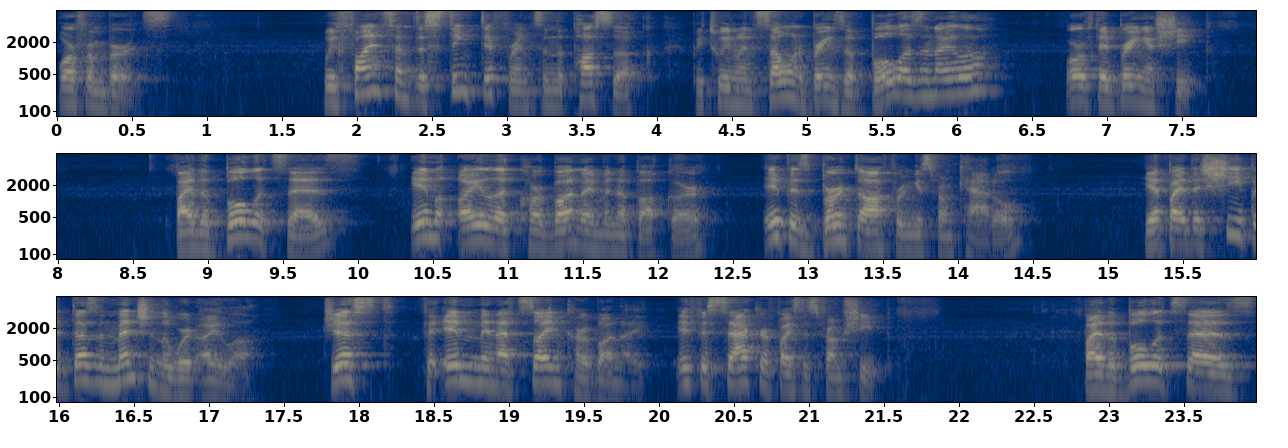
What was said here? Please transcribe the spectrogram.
or from birds. We find some distinct difference in the pasuk between when someone brings a bull as an oila or if they bring a sheep. By the bull it says, Im oila karbanai min if his burnt offering is from cattle. Yet by the sheep it doesn't mention the word oila, just ve'im min atzain karbanai, if his sacrifice is from sheep. By the bull it says,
